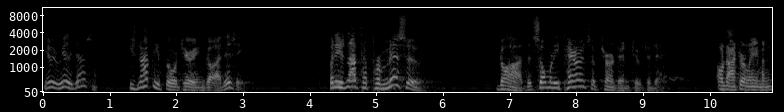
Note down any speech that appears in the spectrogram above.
You know, he really doesn't. He's not the authoritarian God, is he? But he's not the permissive God that so many parents have turned into today. Oh, Dr. Leman,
